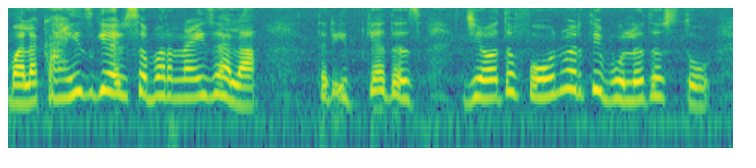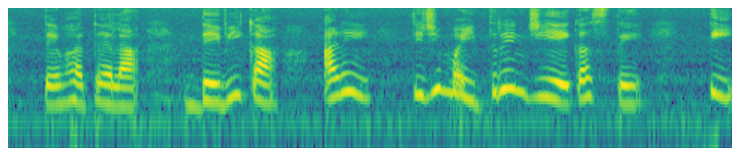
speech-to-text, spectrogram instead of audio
मला काहीच गैरसमर नाही झाला. तर इतक्यातच जेव्हा तो फोनवरती बोलत असतो तेव्हा त्याला देविका आणि तिची मैत्रीण जी एक असते ती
